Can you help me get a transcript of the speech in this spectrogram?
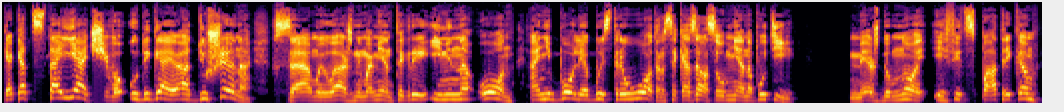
как от стоячего убегаю от Дюшена. В самый важный момент игры именно он, а не более быстрый Уотерс оказался у меня на пути. Между мной и Фицпатриком,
